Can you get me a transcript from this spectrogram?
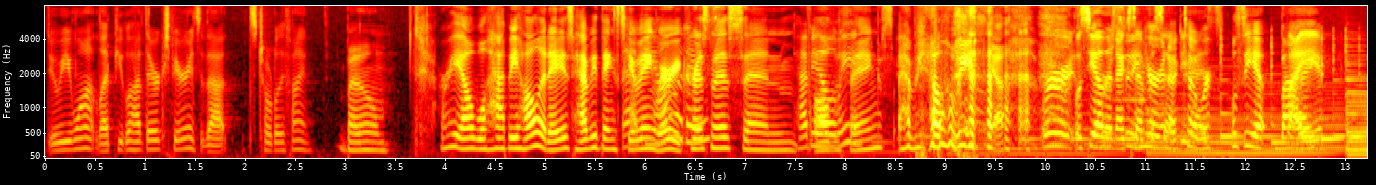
Do what you want. Let people have their experience of that. It's totally fine. Boom. All right, y'all. Well, happy holidays, happy Thanksgiving, Merry holidays. Christmas, and Happy all Halloween. the things. Happy Halloween. Yeah, we're We'll see you on the next sitting here in episode, October. We'll see you. Bye. Bye.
